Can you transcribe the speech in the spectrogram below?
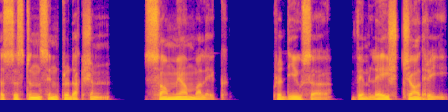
Assistance in production Soumya Malik. Producer Vimlesh Chaudhary.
